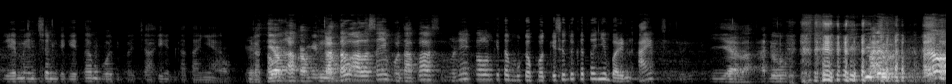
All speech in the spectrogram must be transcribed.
dia mention ke kita buat dibacain katanya Oke, nggak tahu kami nggak tahu alasannya buat apa sebenarnya kalau kita buka podcast itu kita nyebarin aib sih cuy Iyalah, aduh, aduh, aduh,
